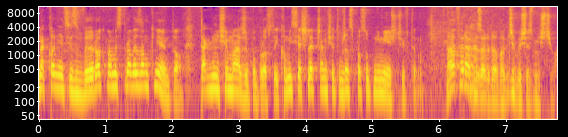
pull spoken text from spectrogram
Na koniec jest wyrok, mamy sprawę zamkniętą. Tak mi się marzy po prostu. I komisja śledcza mi się tu w żaden sposób nie mieści w tym. A afera hazardowa, gdzie by się zmieściła?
